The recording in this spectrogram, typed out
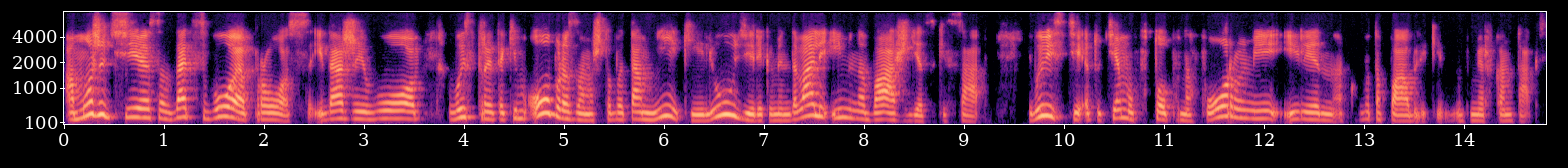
А можете создать свой опрос и даже его выстроить таким образом, чтобы там некие люди рекомендовали именно ваш детский сад вывести эту тему в топ на форуме или на каком-то паблике, например, ВКонтакте.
